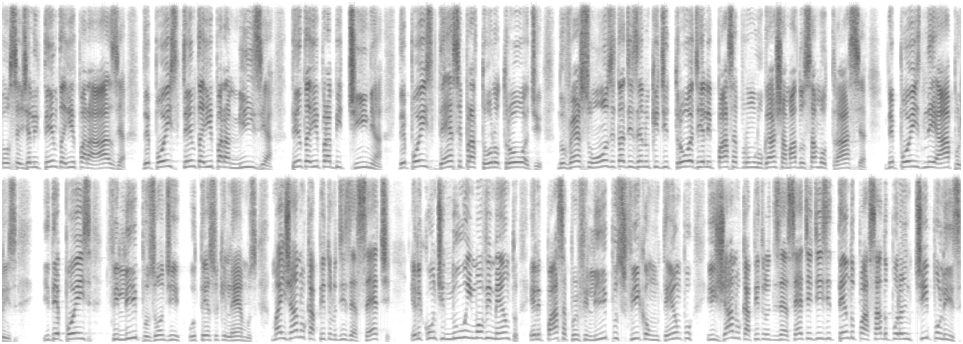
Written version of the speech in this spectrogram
ou seja, ele tenta ir para a Ásia, depois tenta ir para Mísia, tenta ir para Bitínia, depois desce para Toro, Troade. No verso 11 está dizendo que de Troade ele passa por um lugar chamado Samotrácia, depois Neápolis e depois Filipos, onde o texto que lemos. Mas já no capítulo 17, ele continua em movimento. Ele passa por Filipos, fica um tempo, e já no capítulo 17 diz: E tendo passado por Antípolis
